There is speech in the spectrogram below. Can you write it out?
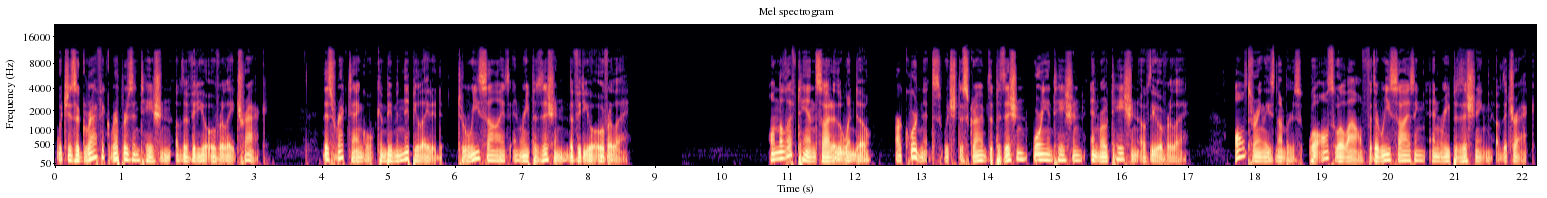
which is a graphic representation of the video overlay track. This rectangle can be manipulated to resize and reposition the video overlay. On the left-hand side of the window are coordinates which describe the position, orientation, and rotation of the overlay. Altering these numbers will also allow for the resizing and repositioning of the track.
